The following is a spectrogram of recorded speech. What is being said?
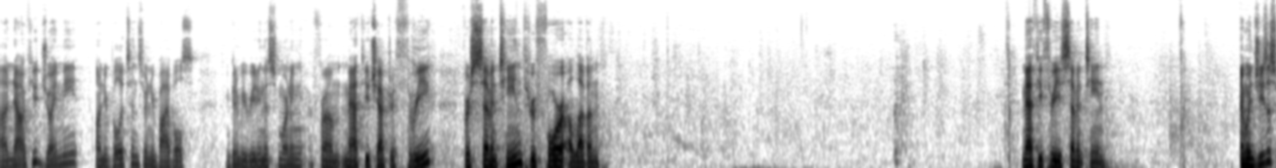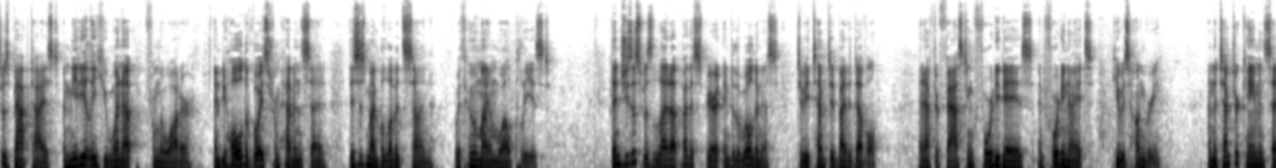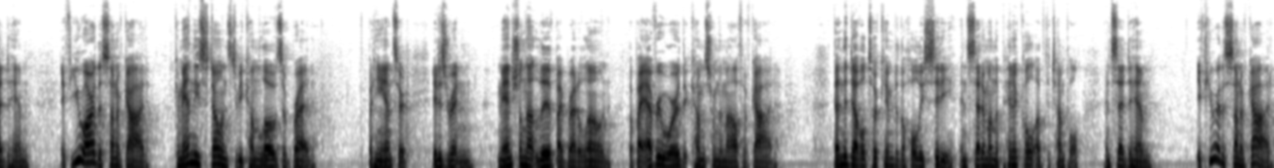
Uh, now, if you join me on your bulletins or in your Bibles, I'm going to be reading this morning from Matthew chapter 3, verse 17 through 4:11. Matthew 3:17. And when Jesus was baptized, immediately he went up from the water, and behold a voice from heaven said, "This is my beloved son, with whom I am well pleased." Then Jesus was led up by the Spirit into the wilderness to be tempted by the devil. And after fasting 40 days and 40 nights, he was hungry. And the tempter came and said to him, If you are the Son of God, command these stones to become loaves of bread. But he answered, It is written, Man shall not live by bread alone, but by every word that comes from the mouth of God. Then the devil took him to the holy city and set him on the pinnacle of the temple, and said to him, If you are the Son of God,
